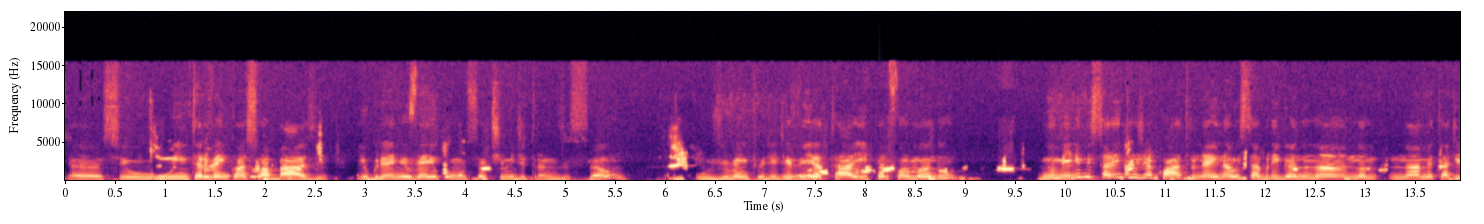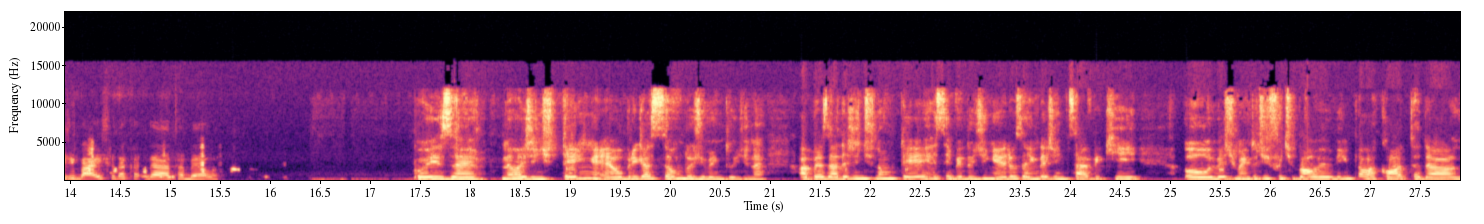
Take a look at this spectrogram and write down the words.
Uh, se o, o, Inter vem com a sua base e o Grêmio veio com o seu time de transição, o Juventude devia estar tá aí performando, no mínimo estar entre o G4, né? E não estar brigando na, na, na metade de baixo da, da tabela. Pois é. Não, a gente tem, é obrigação do juventude, né? Apesar da gente não ter recebido dinheiros ainda, a gente sabe que o investimento de futebol vai vir pela cota da,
